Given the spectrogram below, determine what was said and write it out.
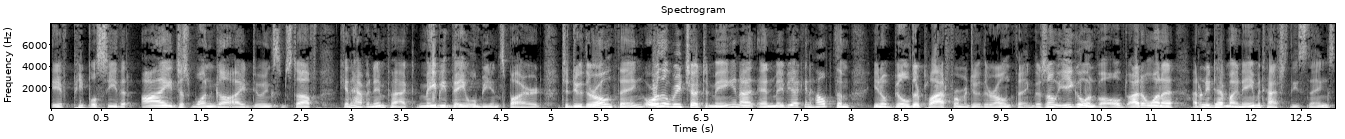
if people see that I, just one guy doing some stuff, can have an impact, maybe they will be inspired to do their own thing, or they'll reach out to me and I, and maybe I can help them, you know, build their platform and do their own thing. There's no ego involved. I don't want to. I don't need to have my name attached to these things.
